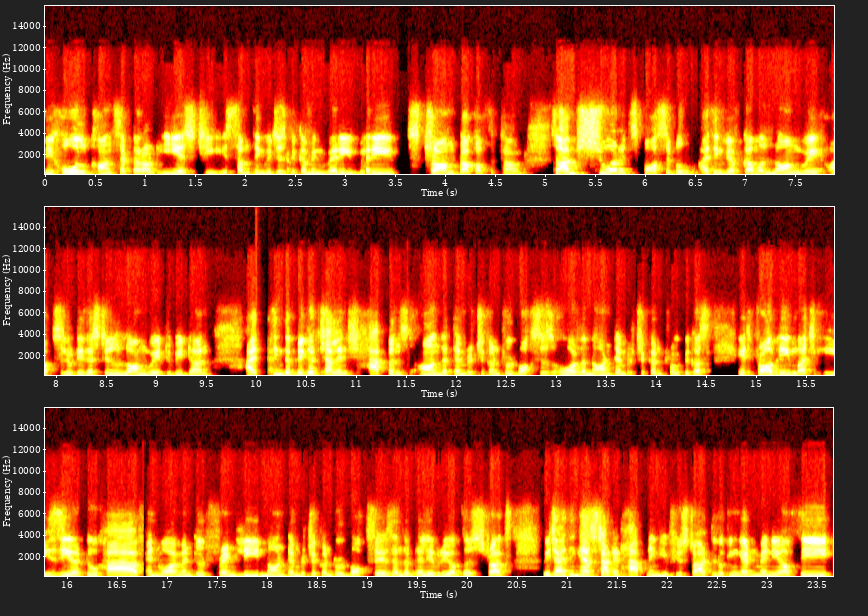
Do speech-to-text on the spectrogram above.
the whole concept around ESG is something which is becoming very very strong talk of the town. So I'm sure it's possible. I think we have come a long way. Absolutely, there's still a long way to be done. I think the bigger challenge happens on the temperature control boxes over the non-temperature control because it's probably much easier to have environmental friendly non-temperature control boxes and the delivery of those drugs, which I think has started happening. If you start looking at many of the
